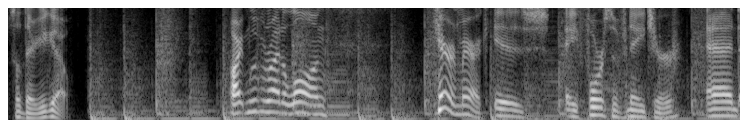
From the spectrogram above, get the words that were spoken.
So there you go. All right, moving right along. Caren Merrick is a force of nature, and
